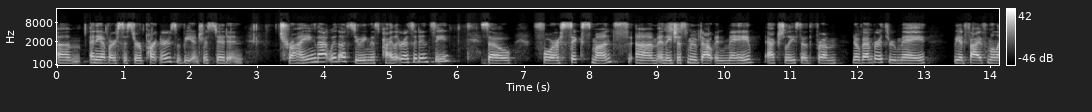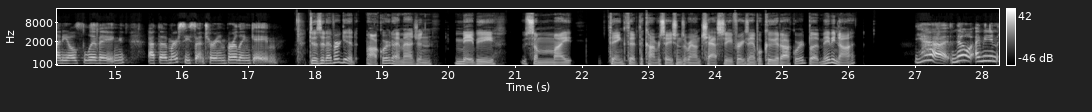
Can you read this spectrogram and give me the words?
um, any of our sister partners, would be interested in trying that with us, doing this pilot residency. So for six months, um, and they just moved out in May, actually. So from November through May, we had five millennials living at the Mercy Center in Burlingame. Does it ever get awkward? I imagine maybe some might think that the conversations around chastity, for example, could get awkward, but maybe not. Yeah, no, I mean,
